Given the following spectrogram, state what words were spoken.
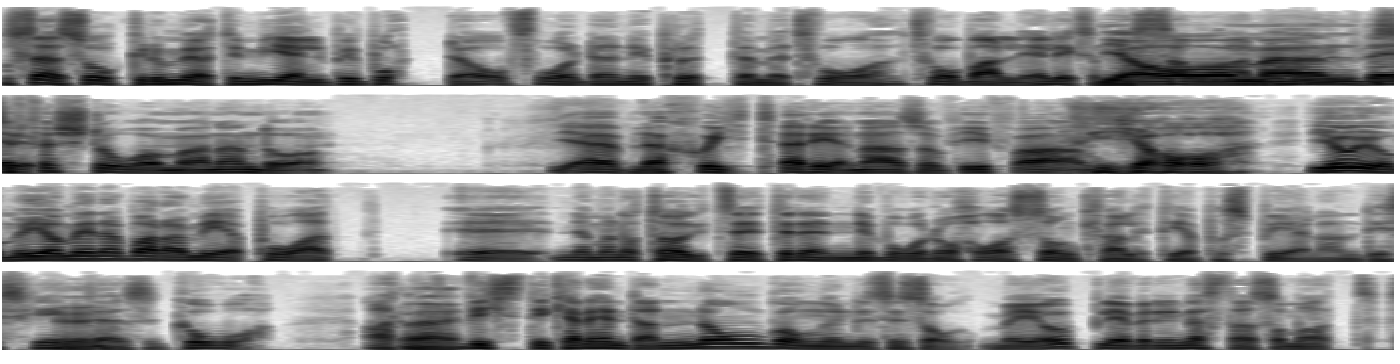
Och sen så åker du och möter Mjällby borta och får den i prutten med två, två baljor liksom. Ja men det förstår man ändå. Jävla skitarena alltså, fy fan. Ja, jo, jo, men jag menar bara mer på att eh, när man har tagit sig till den nivån och har sån kvalitet på spelaren, det ska inte Mm. ens gå. Att Nej. visst, det kan hända någon gång under säsong, men jag upplever det nästan som att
